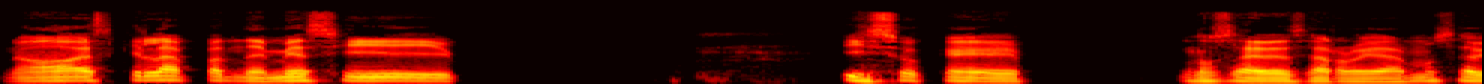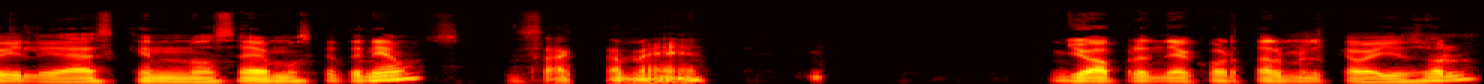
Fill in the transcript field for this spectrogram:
No, es que la pandemia sí hizo que, no sé, desarrolláramos habilidades que no sabemos que teníamos. Exactamente. Yo aprendí a cortarme el cabello solo.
